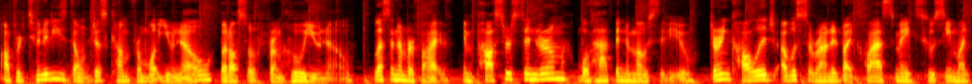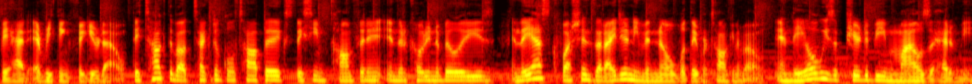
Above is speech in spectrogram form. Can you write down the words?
opportunities don't just come from what you know, but also from who you know. Lesson number five, imposter syndrome will happen to most of you. During college, I was surrounded by classmates who seemed like they had everything figured out. They talked about technical topics, they seemed confident in their coding abilities, and they asked questions that I didn't even know what they were talking about. And they always appeared to be miles ahead of me.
